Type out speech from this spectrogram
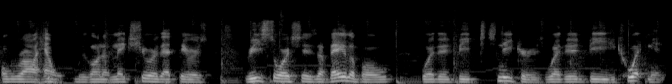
overall health. We're going to make sure that there's resources available, whether it be sneakers, whether it be equipment,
